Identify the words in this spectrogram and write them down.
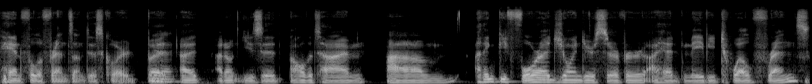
handful of friends on Discord, but Yeah. I I don't use it all the time. Um, I think before I joined your server, I had maybe twelve friends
